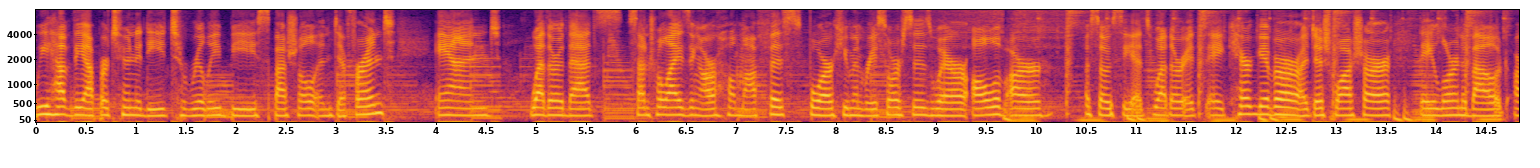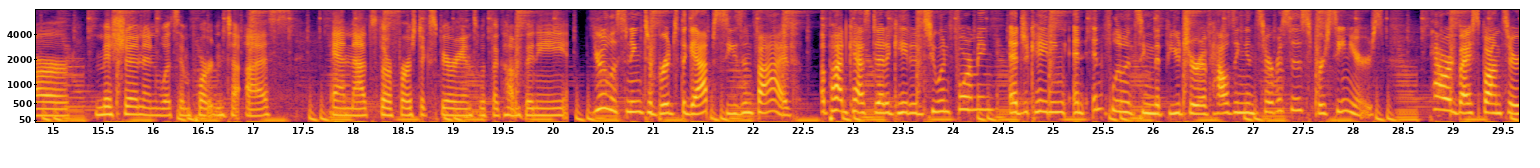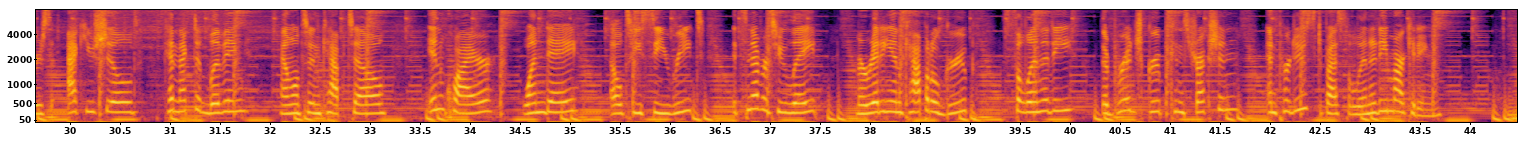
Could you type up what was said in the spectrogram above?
we have the opportunity to really be special and different. And whether that's centralizing our home office for human resources, where all of our associates, whether it's a caregiver, a dishwasher, they learn about our mission and what's important to us. And that's their first experience with the company. You're listening to Bridge the Gap Season 5, a podcast dedicated to informing, educating, and influencing the future of housing and services for seniors. Powered by sponsors AccuShield, Connected Living, Hamilton Captel, Enquire, One Day, LTC REIT, It's Never Too Late, Meridian Capital Group, Solinity, The Bridge Group Construction, and produced by Solinity Marketing.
